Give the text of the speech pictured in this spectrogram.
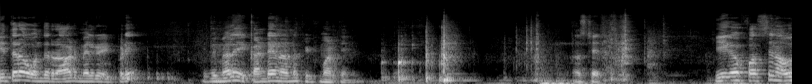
ಈ ಥರ ಒಂದು ರಾಡ್ ಮೇಲ್ಗಡೆ ಇಟ್ಬಿಡಿ. ಇದ್ರ ಮೇಲೆ ಈ ಕಂಟೈನರ್ನ ಫಿಟ್ ಮಾಡ್ತೀನಿ. ಅಷ್ಟೇ. ಈಗ ಫಸ್ಟ್ ನಾವು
